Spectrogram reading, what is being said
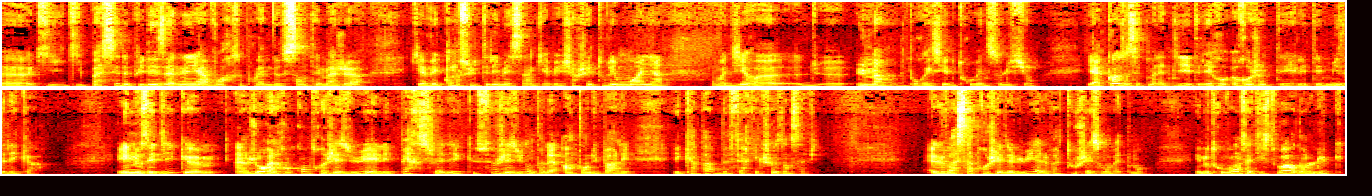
euh, qui, passait depuis des années à avoir ce problème de santé majeur, qui avait consulté les médecins, qui avait cherché tous les moyens, on va dire, euh, euh, humains pour essayer de trouver une solution. Et à cause de cette maladie, elle était rejetée, elle était mise à l'écart. Et il nous est dit qu'un jour, elle rencontre Jésus et elle est persuadée que ce Jésus dont elle a entendu parler est capable de faire quelque chose dans sa vie. Elle va s'approcher de lui, elle va toucher son vêtement, et nous trouvons cette histoire dans Luc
